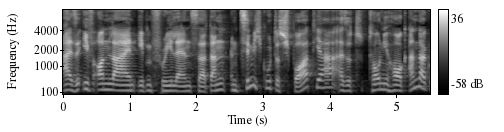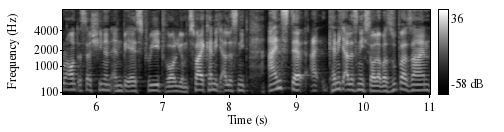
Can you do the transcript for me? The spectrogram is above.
Also Eve Online, eben Freelancer, dann ein ziemlich gutes Sportjahr. Also Tony Hawk Underground ist erschienen, NBA Street Volume 2, kenne ich alles nicht. Eins der, äh, kenne ich alles nicht, soll aber super sein.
